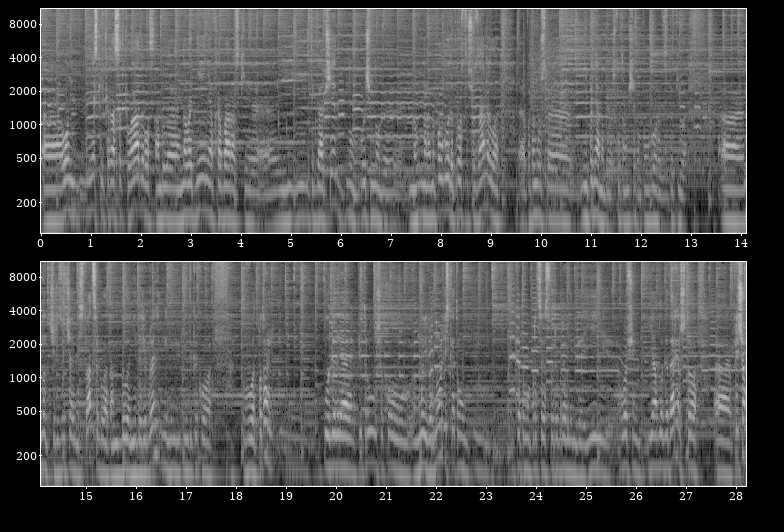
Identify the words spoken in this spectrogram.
э, он несколько раз откладывался, там было наводнение в Хабаровске, э, и, тогда вообще, ну, очень много, ну, наверное, на полгода просто все замерло, э, потому что непонятно было, что там вообще там полгорода затопило. ну, чрезвычайная ситуация была, там было не до ребрендинга, ни до какого. Вот, потом, благодаря Петру Ушакову, мы вернулись к этому к этому процессу ребрендинга. И, в общем, я благодарен, что... Э, причем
